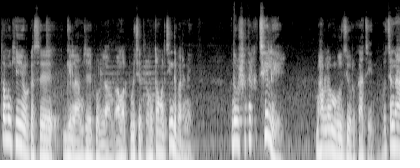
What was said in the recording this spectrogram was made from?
তো আমি কি ওর কাছে গেলাম যে বললাম আমার পরিচিতের তো আমার চিনতে পারে নাই। ওর সাথে একটা ছেলে? ভাবলাম বুঝি ওর কাজিন বলছে না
